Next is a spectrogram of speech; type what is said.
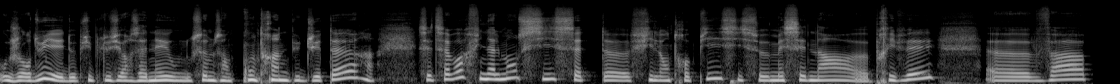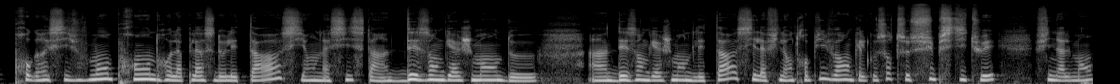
aujourd'hui et depuis plusieurs années où nous sommes en contrainte budgétaire, c'est de savoir finalement si cette philanthropie, si ce mécénat privé va progressivement prendre la place de l'État, si on assiste à un désengagement de, un désengagement de l'État, si la philanthropie va en quelque sorte se substituer finalement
